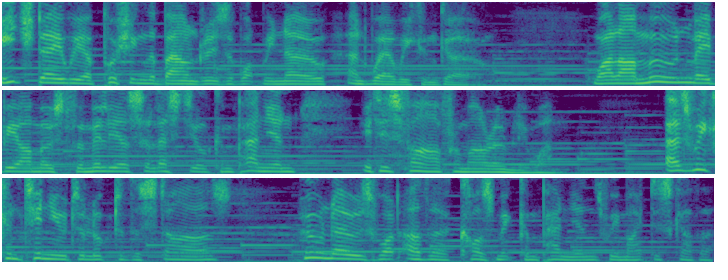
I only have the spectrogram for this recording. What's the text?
Each day we are pushing the boundaries of what we know and where we can go. While our moon may be our most familiar celestial companion, it is far from our only one. As we continue to look to the stars, who knows what other cosmic companions we might discover?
